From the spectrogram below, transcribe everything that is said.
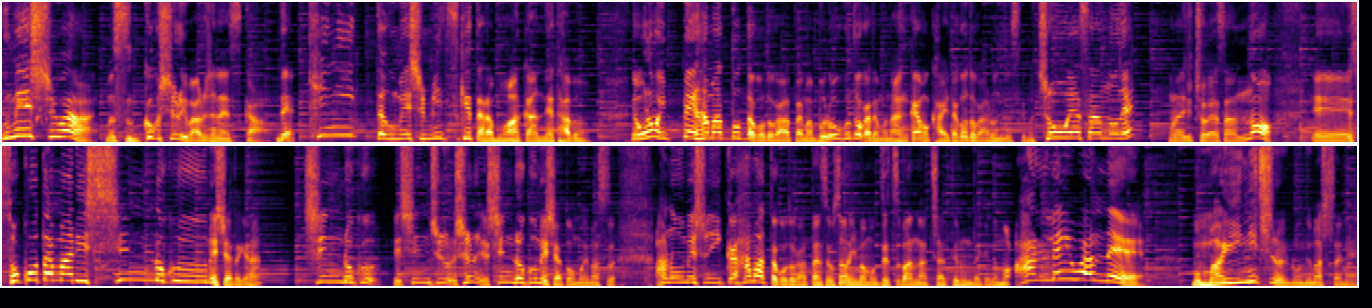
梅酒は、まあ、すっごく種類もあるじゃないですか。で気に入った梅酒見つけたらもうあかんね多分。で俺もいっぺんハマっとったことがあった、まあ、ブログとかでも何回も書いたことがあるんですけど長屋さんのね同じ長屋さんの、えー、底たまり新六梅酒やったっけな？新六え新十新六梅酒やと思いますあの梅酒に一回ハマったことがあったんですよその今もう絶版になっちゃってるんだけどもあれはねもう毎日のように飲んでましたね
